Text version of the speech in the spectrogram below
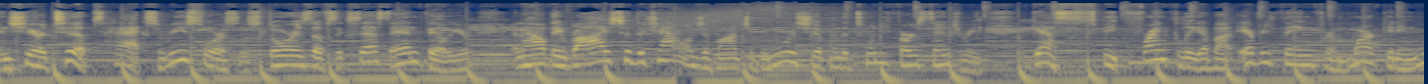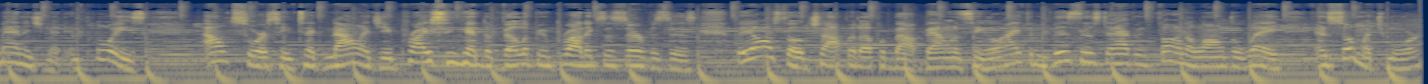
and share tips, hacks, resources, stories of success and failure, and how they rise to the challenge of entrepreneurship in the 21st century. Guests speak frankly about everything from marketing, management, employees, outsourcing, technology, pricing, and developing products and services. They also chop it up about balancing life and business to having fun along the way, and so much more.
